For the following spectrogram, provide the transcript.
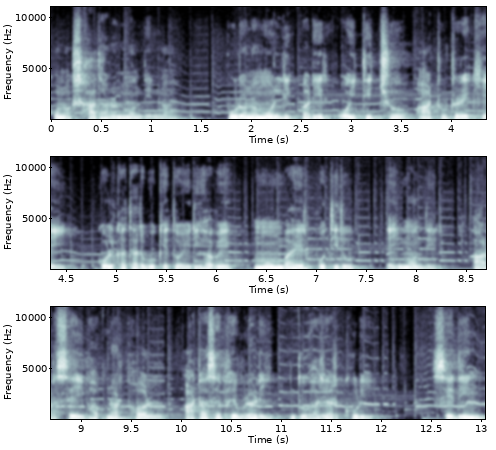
কোনো সাধারণ মন্দির নয়, পুরনো মল্লিক বাড়ির ঐতিহ্য আটুট রেখেই কলকাতার বুকে তৈরি হবে মুম্বাইয়ের প্রতিরূপ এই মন্দির। আর সেই ভাবনার ফল আঠাশে ফেব্রুয়ারি দু হাজার কুড়ি। সেদিন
